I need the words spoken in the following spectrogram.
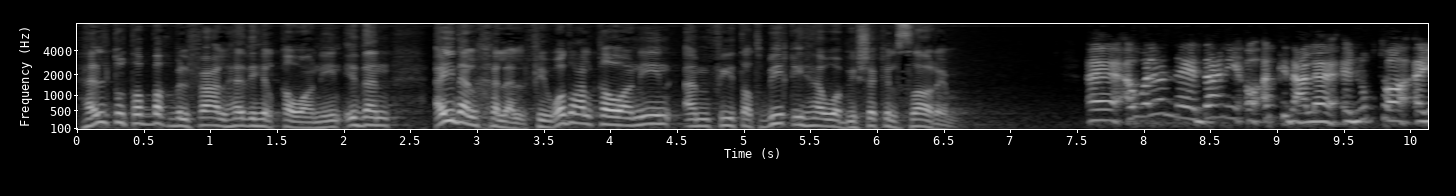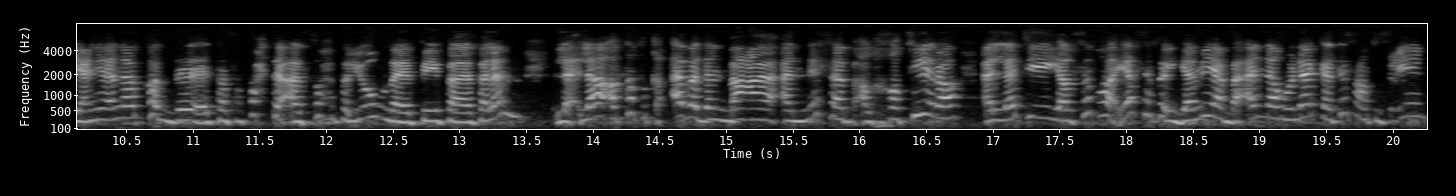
هل تطبق بالفعل هذه القوانين اذا أين الخلل في وضع القوانين أم في تطبيقها وبشكل صارم؟ اولا دعني أؤكد على النقطة. يعني أنا قد تصفحت الصحف اليوم في فلم لا أتفق ابدا مع النسب الخطيرة التي يصفها يصف الجميع بأن هناك 99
